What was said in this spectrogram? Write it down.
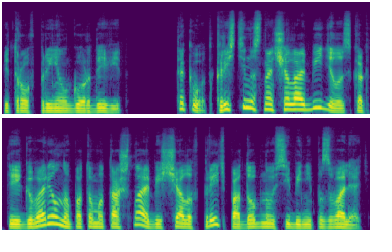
Петров принял гордый вид. Так вот, Кристина сначала обиделась, как ты и говорил, но потом отошла, обещала впредь подобного себе не позволять.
